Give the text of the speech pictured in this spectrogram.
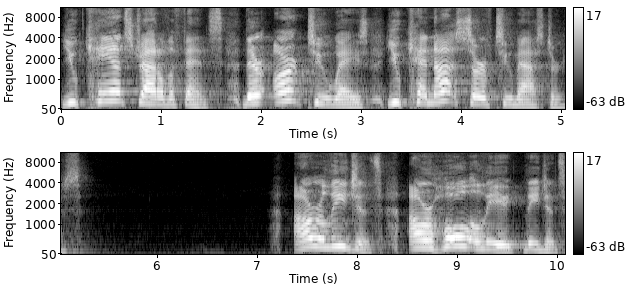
You can't straddle the fence. There aren't two ways. You cannot serve two masters. Our allegiance, our whole allegiance,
